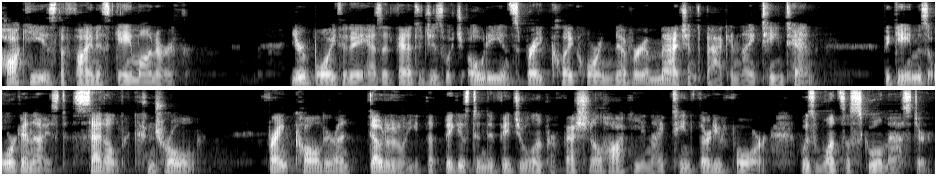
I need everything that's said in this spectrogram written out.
Hockey is the finest game on earth. Your boy today has advantages which Odie and Sprague Cleghorn never imagined back in 1910. The game is organized, settled, controlled. Frank Calder, undoubtedly the biggest individual in professional hockey in 1934, was once a schoolmaster.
